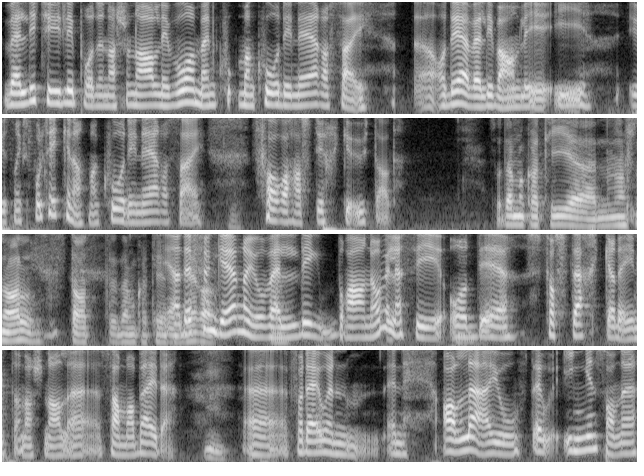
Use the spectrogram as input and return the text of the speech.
veldig tydelig på det nasjonale nivå, men man koordinerer seg, eh, og det er veldig vanlig i utenrikspolitikken, at man koordinerer seg for å ha styrke utad. Så demokratiet, nasjonalstatdemokratiet Ja, det fungerer jo veldig bra nå, vil jeg si, og det forsterker det internasjonale samarbeidet. Mm. For det er jo en, en Alle er jo Det er jo ingen sånne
